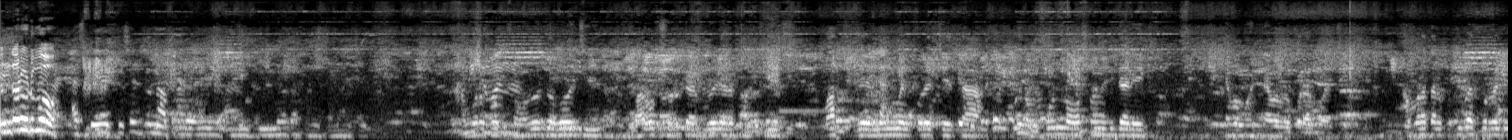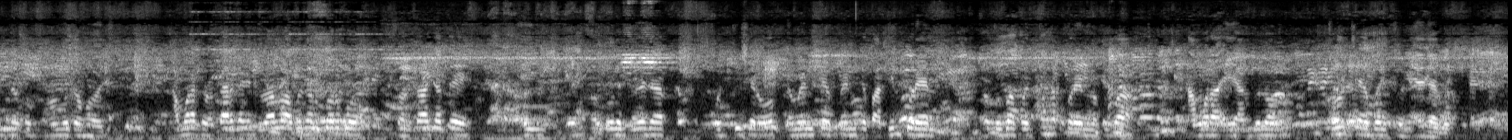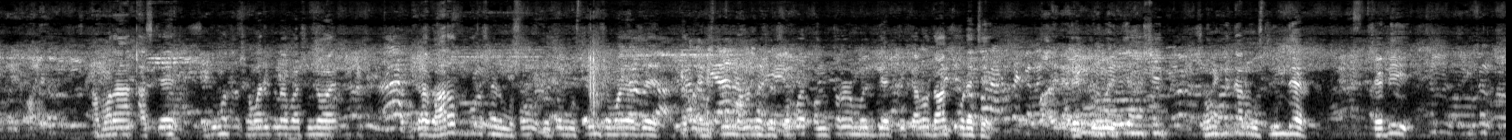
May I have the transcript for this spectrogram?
সুন্দর উঠবো। আজকে কিসের জন্য আপনারা এই আইনটা করেছেন? আমরা খুব অবগত হয়েছি। ভারত সরকার দু হাজার পঁচিশ যে অ্যামেন্ডমেন্ট করেছে তা সম্পূর্ণ অসাংবিধানিক এবং অন্যায়ভাবে করা হয়েছে। আমরা তার প্রতিবাদ করার জন্য খুব সম্মত হয়েছি। আমরা সরকারের কাছে জোরালো আবেদন করব। সরকার যাতে এই দু হাজার পঁচিশের অ্যামেন্ডমেন্টকে বাতিল করেন, নতুবা প্রত্যাহার করেন, নতুবা আমরা এই আন্দোলন চলছে এবং চলিয়ে যাবে। আমরা আজকে শুধুমাত্র সমারিকোনাবাসী নয় গোটা ভারতবর্ষের মুসলিম, যত মুসলিম সমাজ আছে, যত মুসলিম মানুষ আছে, সবার অন্তরের মধ্যে একটি কালো দাগ পড়েছে। একটি ঐতিহাসিক সংবিধান মুসলিমদের সেটি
